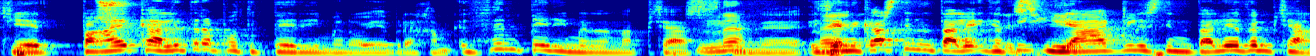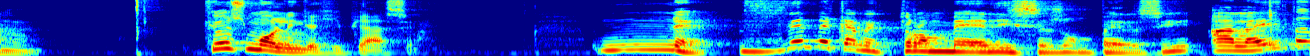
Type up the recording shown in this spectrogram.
Και πάει καλύτερα από ό,τι περίμενε ο Έμπραχαμ. Δεν περίμενε να πιάσει. Ναι, στην, ε, ναι. Γενικά στην Ιταλία, γιατί Ισχύει. οι Άγγλοι στην Ιταλία δεν πιάνουν. Ποιο Σμόλινγκ έχει πιάσει; Ναι, δεν έκανε τρομερή σεζόν πέρσι, αλλά ήταν.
